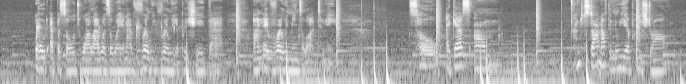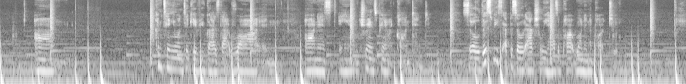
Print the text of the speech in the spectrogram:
old episodes while I was away, and I really, really appreciate that. Um, it really means a lot to me. So I guess um, I'm just starting off the new year pretty strong. Um, continuing to give you guys that raw and honest and transparent content. So this week's episode actually has a part one and a part two.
